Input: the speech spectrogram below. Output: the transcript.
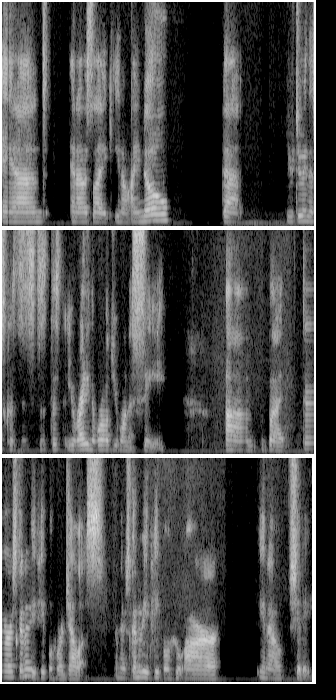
and and I was like, you know, I know that you're doing this because this, this, you're writing the world you want to see. Um, but there's going to be people who are jealous, and there's going to be people who are, you know, shitty.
